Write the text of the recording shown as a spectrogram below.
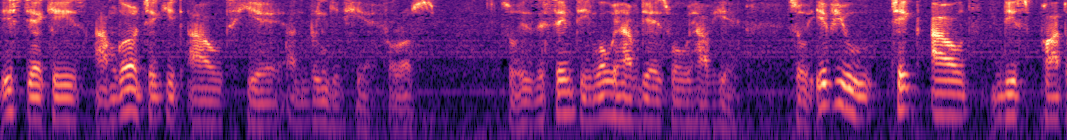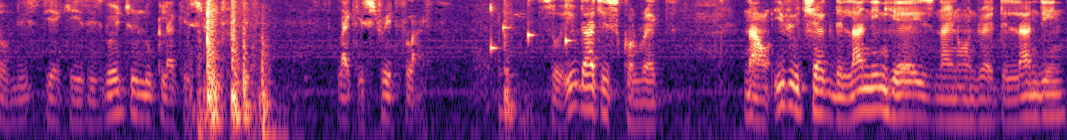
this staircase i'm going to take it out here and bring it here for us. So it's the same thing. What we have there is what we have here. So if you take out this part of this staircase it's going to look like a straight flight, like a straight flight. So if that is correct now if you check the landing here is 900 the landing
